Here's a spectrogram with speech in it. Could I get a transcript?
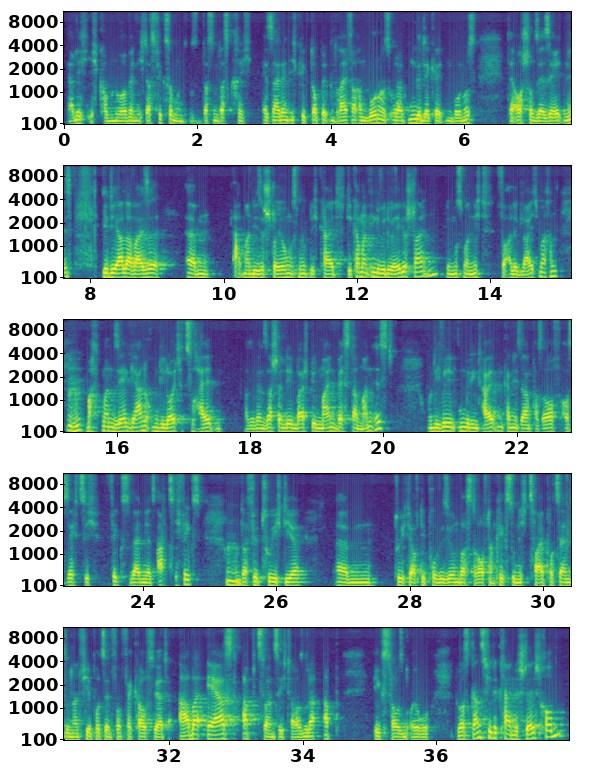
ehrlich, ich komme nur, wenn ich das Fixum und das und das kriege. Es sei denn, ich kriege doppelten, dreifachen Bonus oder einen ungedeckelten Bonus, der auch schon sehr selten ist. Idealerweise ähm, hat man diese Steuerungsmöglichkeit, die kann man individuell gestalten, die muss man nicht für alle gleich machen, mhm. macht man sehr gerne, um die Leute zu halten. Also wenn Sascha in dem Beispiel mein bester Mann ist und ich will ihn unbedingt halten, kann ich sagen, pass auf, aus 60 fix werden jetzt 80 fix mhm. und dafür tue ich dir, ähm, tue ich dir auf die Provision was drauf, dann kriegst du nicht 2%, sondern 4% vom Verkaufswert, aber erst ab 20.000 oder ab x 1000 Euro. Du hast ganz viele kleine Stellschrauben,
